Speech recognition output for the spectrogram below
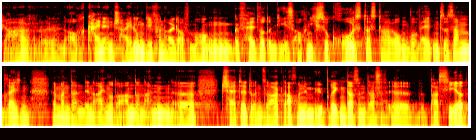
ja äh, auch keine Entscheidung, die von heute auf morgen gefällt wird und die ist auch nicht so groß, dass da irgendwo Welten zusammenbrechen, wenn man dann den einen oder anderen anchattet und sagt, ach und im Übrigen das und das äh, passiert.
